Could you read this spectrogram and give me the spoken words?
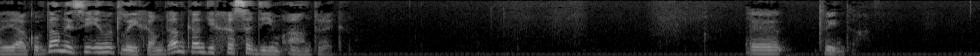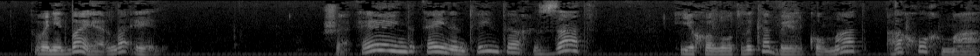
naar Jacob, dan is hij in het lichaam, dan kan hij chassadim aantrekken. Uh, 20. ונתבהר לאל, ש-21 zat יכולות לקבל קומת החוכמה,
